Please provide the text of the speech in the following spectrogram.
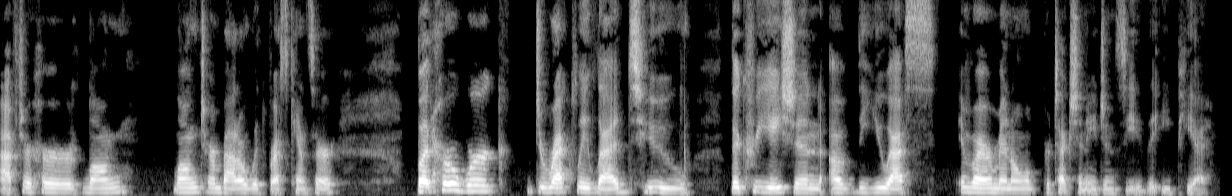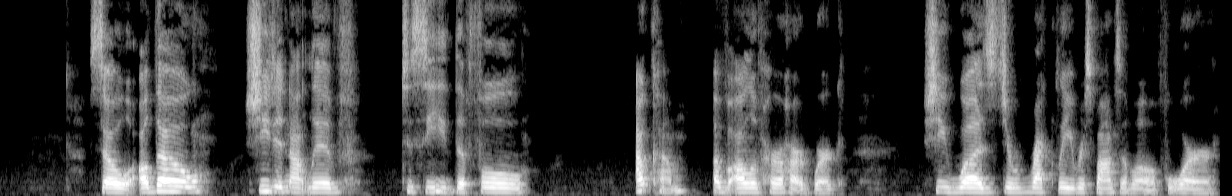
after her long long-term battle with breast cancer but her work directly led to the creation of the US Environmental Protection Agency, the EPA. So, although she did not live to see the full outcome of all of her hard work, she was directly responsible for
